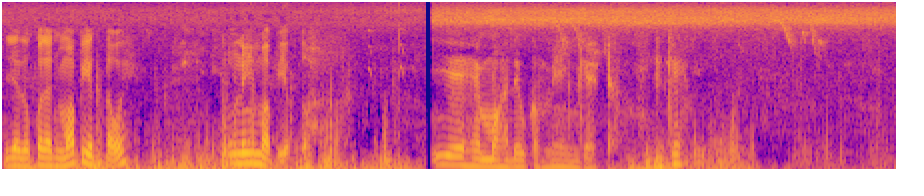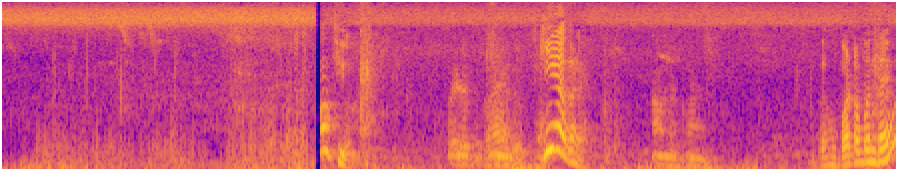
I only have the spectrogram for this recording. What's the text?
બીજા તો કદાચ માપી શકતા હોય હું નહીં માપી શકતો ये है महादेव का मेन गेट ठीक है શું થયું પડ્યો તો ભાઈ ક્યાં આગળ આમે કોણ તો હું પાટો બંધ થયો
